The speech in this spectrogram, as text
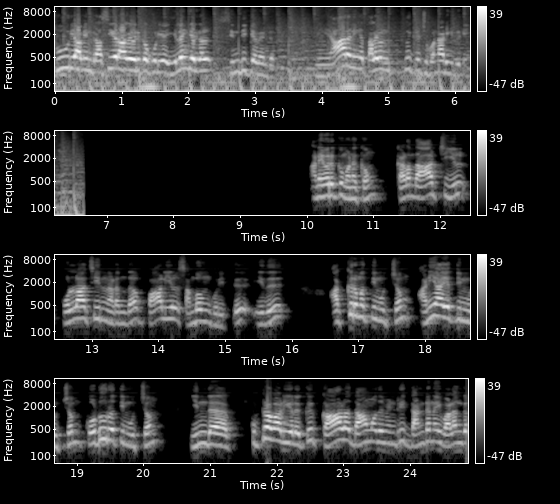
சூர்யாவின் ரசிகராக இருக்கக்கூடிய இளைஞர்கள் சிந்திக்க வேண்டும். நீங்க யாரை நீங்க தலைவன் தூக்கி வச்சு கொண்டாடிக்கிட்டு இருக்கீங்க? அனைவருக்கும் வணக்கம். கடந்த ஆட்சியில் பொள்ளாச்சியில் நடந்த பாலியல் சம்பவம் குறித்து இது அக்கிரமத்தின் உச்சம் அநியாயத்தின் உச்சம் கொடூரத்தின் உச்சம். இந்த குற்றவாளிகளுக்கு கால தாமதமின்றி தண்டனை வழங்க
